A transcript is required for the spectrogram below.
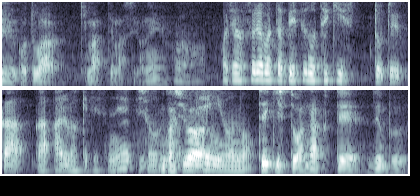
いうことは決まってますよね。あ。じゃあそれはまた別のテキストというかがあるわけですね。昔は専用の。テキストはなくて全部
